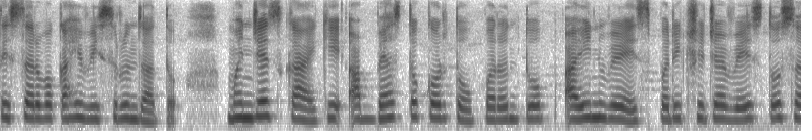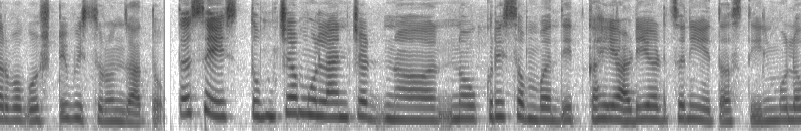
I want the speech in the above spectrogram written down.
ते सर्व काही विसरून जातो. म्हणजेच काय? की अभ्यास तो करतो परंतु ऐन वेळेस परीक्षेच्या वेळेस तो सर्व गोष्टी विसरून जातो. तसेच तुमच्या मुलांच्या न नोकरी संबंधित काही अडीअडचणी येत असतील मुलं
